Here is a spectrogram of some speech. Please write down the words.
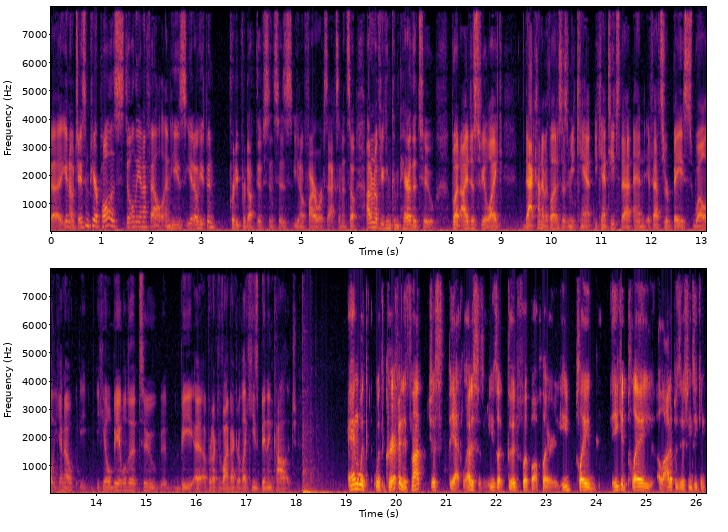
uh, you know, Jason Pierre-Paul is still in the NFL, and he's you know he's been pretty productive since his you know fireworks accident. So I don't know if you can compare the two, but I just feel like that kind of athleticism you can't you can't teach that and if that's your base well you know he'll be able to to be a productive linebacker like he's been in college and with with Griffin it's not just the athleticism he's a good football player he played he could play a lot of positions he can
